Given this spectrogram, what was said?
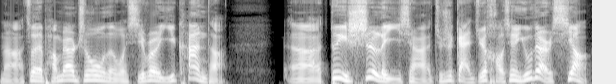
啊，坐在旁边之后呢，我媳妇儿一看他，啊，对视了一下，就是感觉好像有点像，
